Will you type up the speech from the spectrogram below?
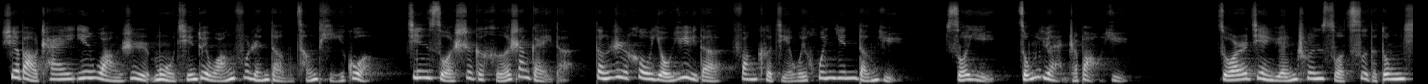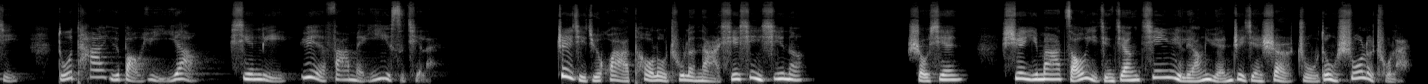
薛宝钗因往日母亲对王夫人等曾提过“金锁是个和尚给的，等日后有玉的方可结为婚姻”等语，所以总远着宝玉。昨儿见元春所赐的东西，独他与宝玉一样，心里越发没意思起来。这几句话透露出了哪些信息呢？首先，薛姨妈早已经将金玉良缘这件事儿主动说了出来，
